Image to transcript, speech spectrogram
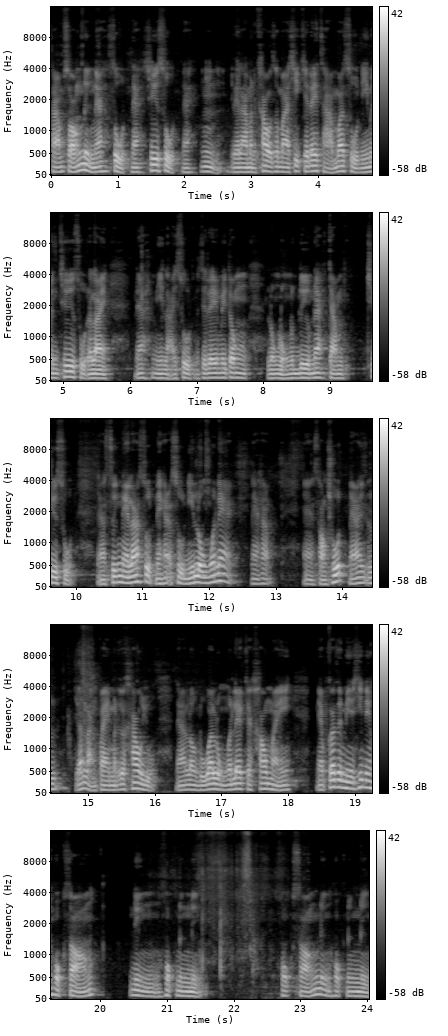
3 2 1นะสูตรนะชื่อสูตรนะอืมเวลามันเข้าสมาชิกจะได้ถามว่าสูตรนี้มันชื่อสูตรอะไรนะมีหลายสูตรมันจะได้ไม่ต้องหลงหลงลืมๆนะจำชื่อสูตรนะซึ่งในล่าสุดนะฮะสูตรนี้ลงว่าแรกนะครับ สองชุดนะย้อนหลังไปมันก็เข้าอยู่นะลองดูว่าลงวันแรกจะเข้าไหมเนี่ยก็จะมีที่ในหกสองหนึ่งหกหนึ่งหนึ่งหกสองหนึ่งหกหนึ่งหนึ่ง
